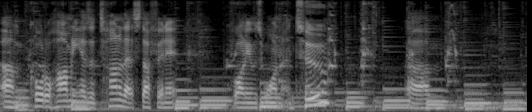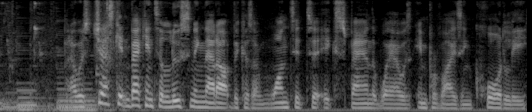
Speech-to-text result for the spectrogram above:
Um, Chordal Harmony has a ton of that stuff in it. Volumes one and two. Um, But I was just getting back into loosening that up because I wanted to expand the way I was improvising chordally.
